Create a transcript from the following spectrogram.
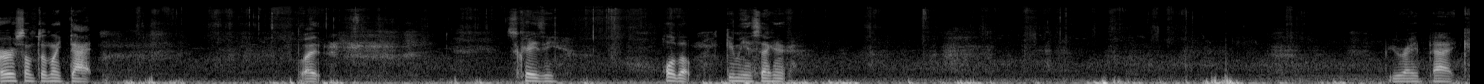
or something like that. But it's crazy. Hold up, give me a second. Be right back.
